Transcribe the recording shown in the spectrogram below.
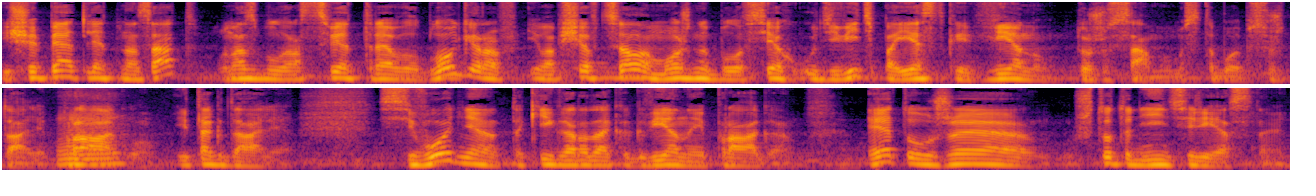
еще пять лет назад у нас был расцвет travel-блогеров, и вообще в целом можно было всех удивить поездкой в Вену, то же самое мы с тобой обсуждали, Прагу mm-hmm. и так далее. Сегодня такие города, как Вена и Прага, это уже что-то неинтересное.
